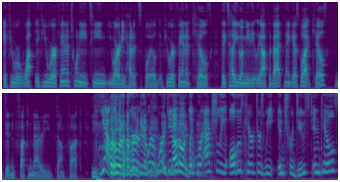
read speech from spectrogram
if you were if you were a fan of 2018, you already had it spoiled. If you were a fan of Kills, they tell you immediately off the bat, "Hey, guess what? Kills didn't fucking matter, you dumb fuck." Yeah, like, whatever. We're, you know, we're, we're like, getting like we're actually all those characters we introduced in Kills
